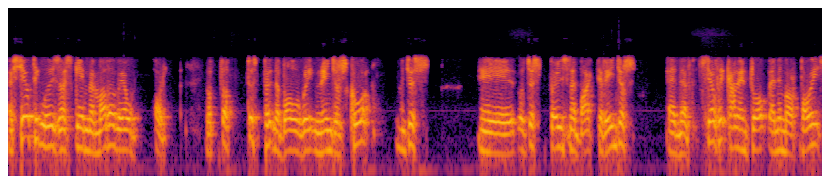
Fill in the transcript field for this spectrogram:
if Celtic lose this game in Motherwell, or they're, just putting the ball right in Rangers' court, and just uh, they're just bouncing it back to Rangers. And if Celtic can't drop any more points,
